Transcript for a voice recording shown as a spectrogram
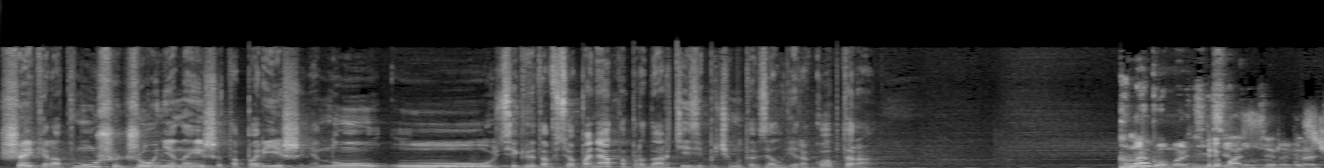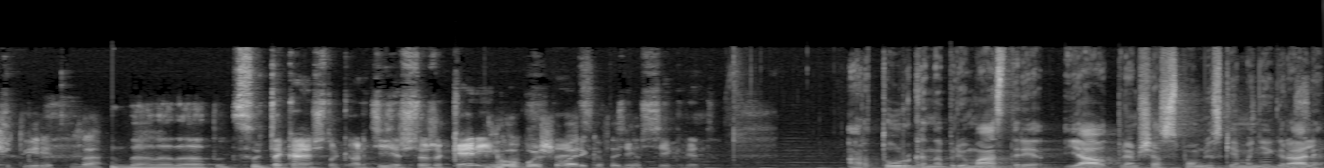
Шейкер от Муши. Джонни на Ишитопоришине. Ну, у Секрета все понятно. Правда, Артизи почему-то взял гирокоптера. На ком Артизи должен играть? S4, да. Да-да-да, тут суть такая, что Артизи все же кэрри. Как больше считается вариков-то в Team нет. Secret. Артурка на Брюмастере. Я вот прям сейчас вспомню, с кем они играли.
